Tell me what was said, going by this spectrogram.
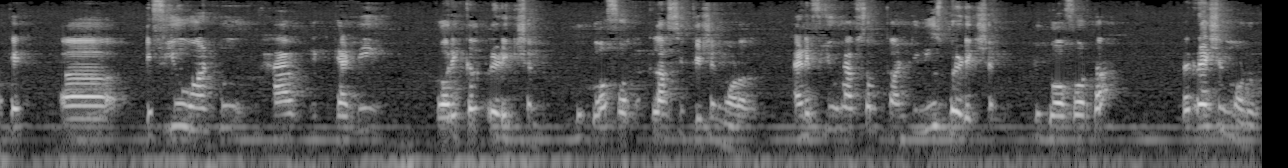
Okay, uh, if you want to have a categorical prediction, you go for the classification model, and if you have some continuous prediction, you go for the regression model.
